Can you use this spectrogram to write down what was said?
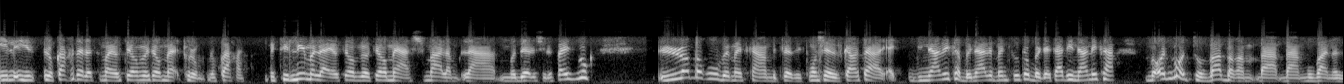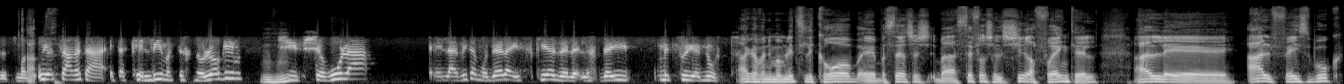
היא לוקחת על עצמה יותר ויותר, כלומר, לוקחת, מטילים עליה יותר ויותר מהאשמה למודל של פייסבוק. לא ברור באמת כמה בצדק, כמו שהזכרת, דינמיקה בינה לבין צוקרברג הייתה דינמיקה מאוד מאוד טובה במובן הזה. זאת אומרת, הוא יצר את הכלים הטכנולוגיים שאפשרו לה אה, להביא את המודל העסקי הזה לכדי מצוינות. אגב, אני ממליץ לקרוא אה, של, בספר של שירה פרנקל על, אה, על פייסבוק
